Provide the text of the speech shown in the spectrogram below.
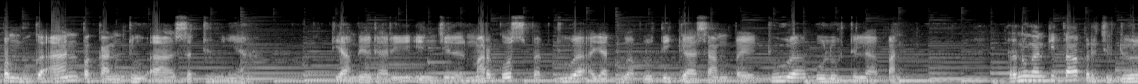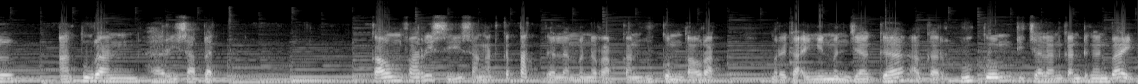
pembukaan Pekan Doa Sedunia. Diambil dari Injil Markus bab 2 ayat 23 sampai 28. Renungan kita berjudul Aturan Hari Sabat. Kaum Farisi sangat ketat dalam menerapkan hukum Taurat mereka ingin menjaga agar hukum dijalankan dengan baik.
